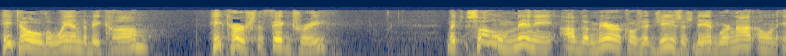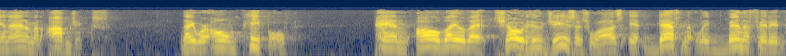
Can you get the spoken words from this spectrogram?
He told the wind to be calm. He cursed the fig tree. But so many of the miracles that Jesus did were not on inanimate objects. They were on people. And although that showed who Jesus was, it definitely benefited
